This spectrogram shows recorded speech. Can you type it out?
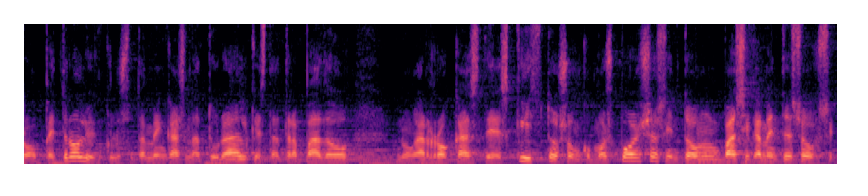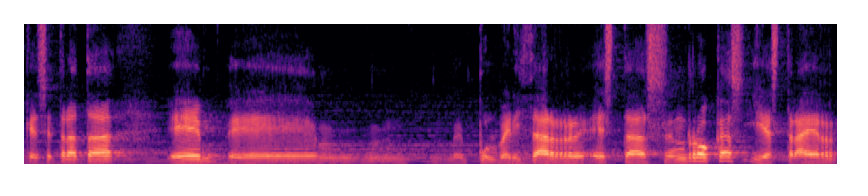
o petróleo, incluso tamén gas natural que está atrapado nunhas rocas de esquisto, son como esponxas, entón basicamente eso que se trata é eh, pulverizar estas rocas y extraer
